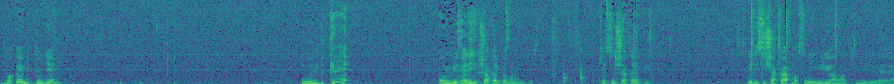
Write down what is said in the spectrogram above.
Bakayım bitti mi diye. Oyun bitti mi? Oyun bitmedi. Şaka yapıyor bana bu. Kesin şaka yapıyor. Birisi şaka yapmasını iyi biliyor ama kim biliyor ya?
